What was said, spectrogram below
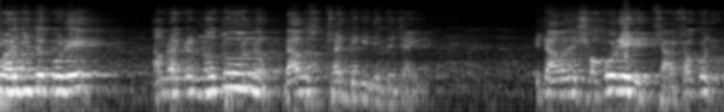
পরাজিত করে আমরা একটা নতুন ব্যবস্থার দিকে যেতে চাই। এটা আমাদের সকলের ইচ্ছা, সকলের।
